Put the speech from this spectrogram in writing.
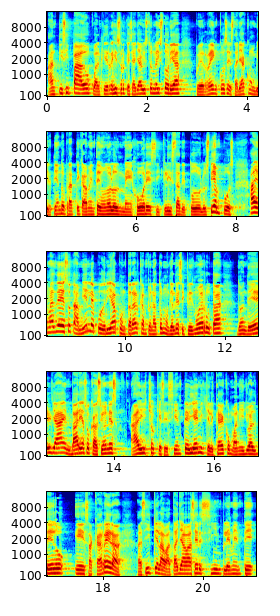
anticipado, cualquier registro que se haya visto en la historia, pues Renko se estaría convirtiendo prácticamente en uno de los mejores ciclistas de todos los tiempos. Además de esto, también le podría apuntar al Campeonato Mundial de Ciclismo de Ruta, donde él ya en varias ocasiones ha dicho que se siente bien y que le cae como anillo al dedo esa carrera. Así que la batalla va a ser simplemente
